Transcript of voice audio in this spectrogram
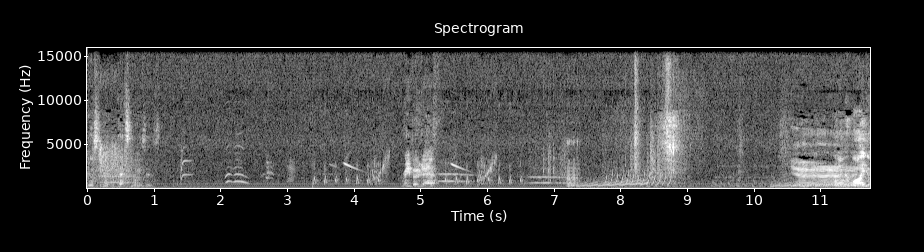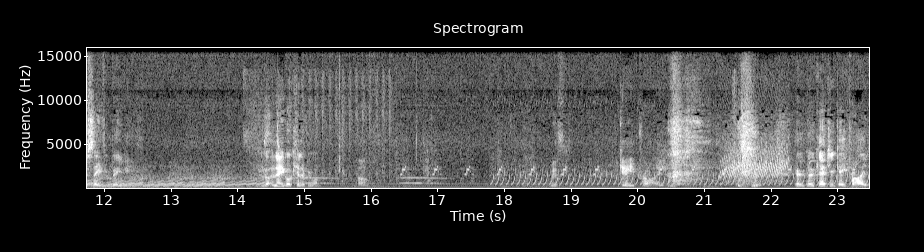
You also make the best noises. Rainbow Death. Yeah. I don't know why you're saving babies. You got no, you got to kill everyone. Oh. With gay pride. Go go gadget gay pride.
